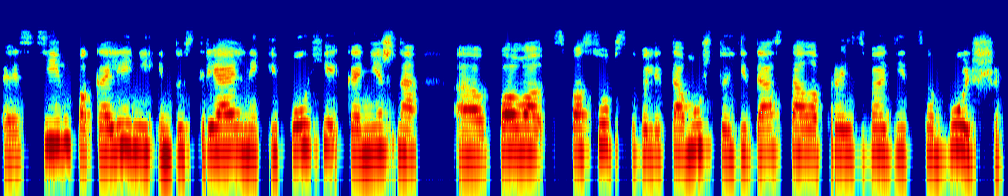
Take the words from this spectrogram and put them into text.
Э, семь поколений индустриальной эпохи, конечно, э, способствовали тому, что еда стала производиться больше,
